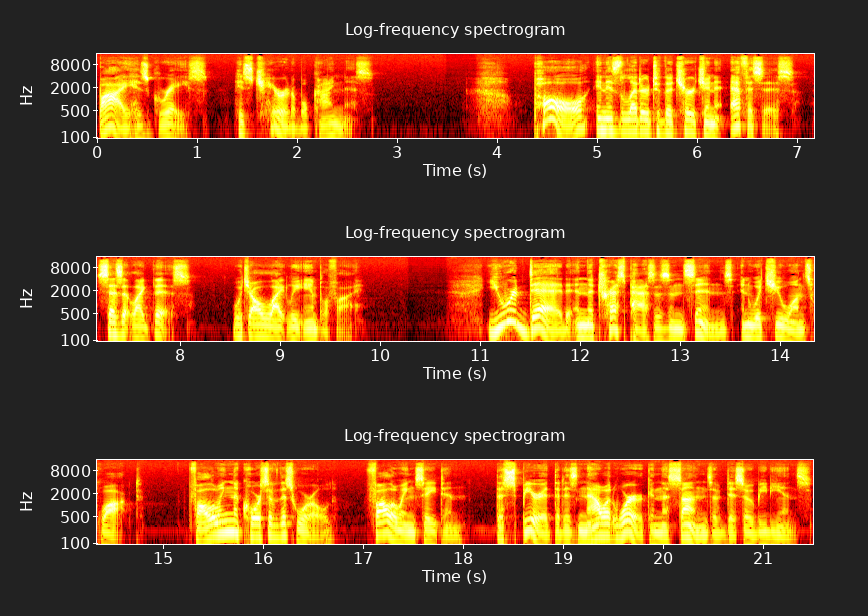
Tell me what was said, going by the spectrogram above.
by His grace, His charitable kindness. Paul, in his letter to the church in Ephesus, says it like this, which I'll lightly amplify. You were dead in the trespasses and sins in which you once walked, following the course of this world, following Satan, the spirit that is now at work in the sons of disobedience,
